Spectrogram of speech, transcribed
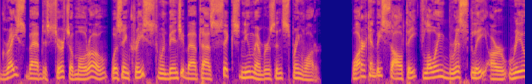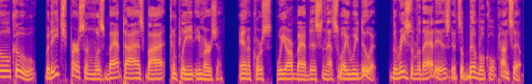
Grace Baptist Church of Moreau was increased when Benji baptized six new members in Springwater. Water can be salty, flowing briskly, or real cool, but each person was baptized by complete immersion. And of course, we are Baptists and that's the way we do it. The reason for that is it's a biblical concept.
